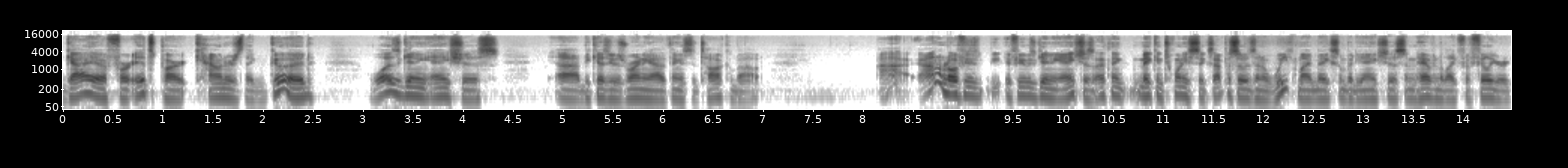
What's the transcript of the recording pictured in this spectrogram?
Gaia, for its part, counters that Goode was getting anxious uh, because he was running out of things to talk about. I, I don't know if he's if he was getting anxious. I think making 26 episodes in a week might make somebody anxious and having to like fulfill your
